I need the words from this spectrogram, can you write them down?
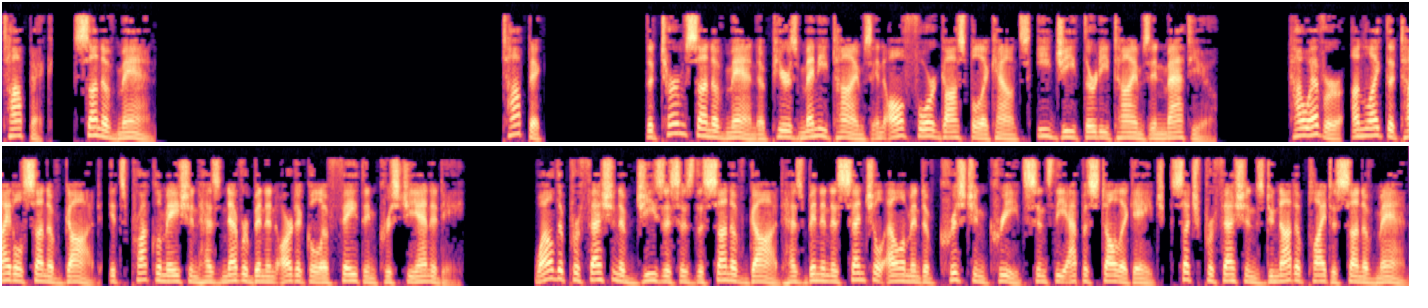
Topic: Son of Man. Topic: The term Son of Man appears many times in all four Gospel accounts, e.g. 30 times in Matthew. However, unlike the title Son of God, its proclamation has never been an article of faith in Christianity. While the profession of Jesus as the Son of God has been an essential element of Christian creeds since the Apostolic Age, such professions do not apply to Son of Man.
